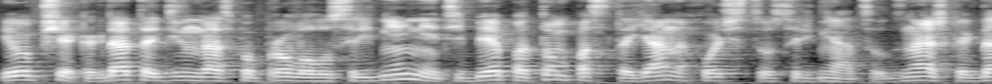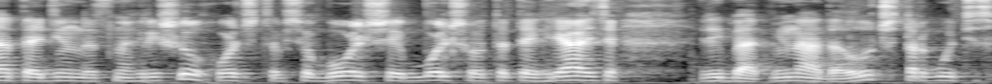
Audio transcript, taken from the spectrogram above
И вообще, когда ты один раз попробовал усреднение, тебе потом постоянно хочется усредняться. Вот знаешь, когда ты один раз нагрешил, хочется все больше и больше вот этой грязи. Ребят, не надо, лучше торгуйте с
